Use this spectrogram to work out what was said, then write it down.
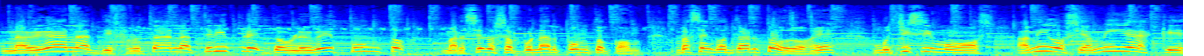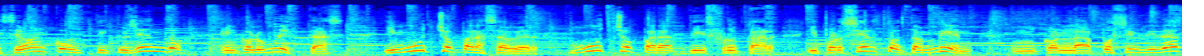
navegala, disfrutala, www.marcelosaponar.com. Vas a encontrar todo, ¿eh? muchísimos amigos y amigas que se van constituyendo en columnistas y mucho para saber, mucho para disfrutar. Y por cierto, también mm, con la posibilidad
